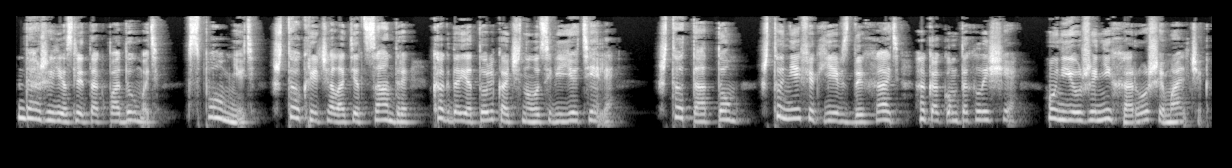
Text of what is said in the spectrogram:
Даже если так подумать, вспомнить, что кричал отец Сандры, когда я только очнулась в ее теле. Что-то о том, что нефиг ей вздыхать о каком-то хлыще – у нее жених хороший мальчик,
